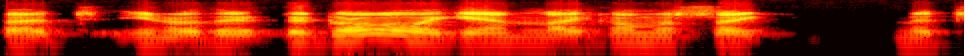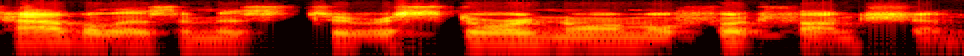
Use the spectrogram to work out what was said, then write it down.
But you know, the, the goal again, like almost like metabolism, is to restore normal foot function.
